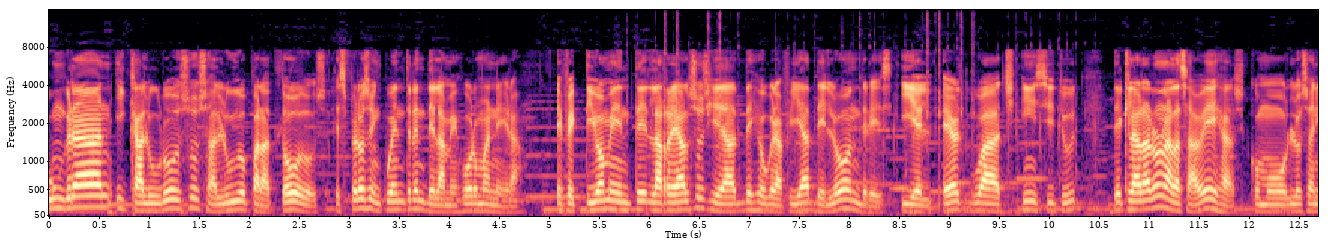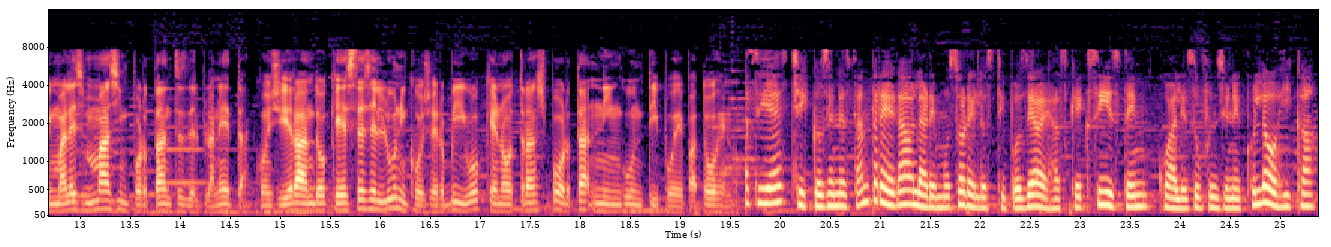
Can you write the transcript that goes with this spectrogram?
Un gran y caluroso saludo para todos, espero se encuentren de la mejor manera. Efectivamente, la Real Sociedad de Geografía de Londres y el Earthwatch Institute declararon a las abejas como los animales más importantes del planeta, considerando que este es el único ser vivo que no transporta ningún tipo de patógeno. Así es, chicos, en esta entrega hablaremos sobre los tipos de abejas que existen, cuál es su función ecológica,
